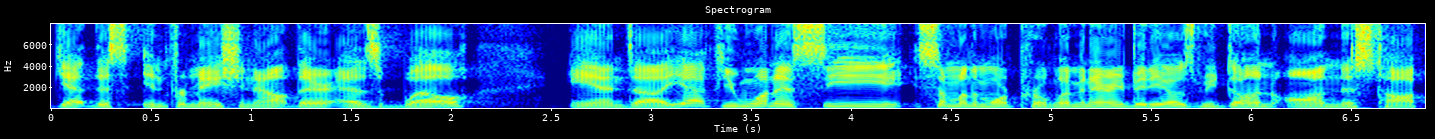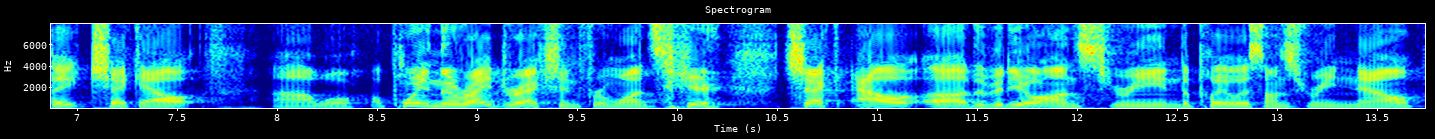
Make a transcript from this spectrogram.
get this information out there as well and uh, yeah if you want to see some of the more preliminary videos we've done on this topic check out uh, well, I'll point in the right direction for once here. Check out uh, the video on screen, the playlist on screen now,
